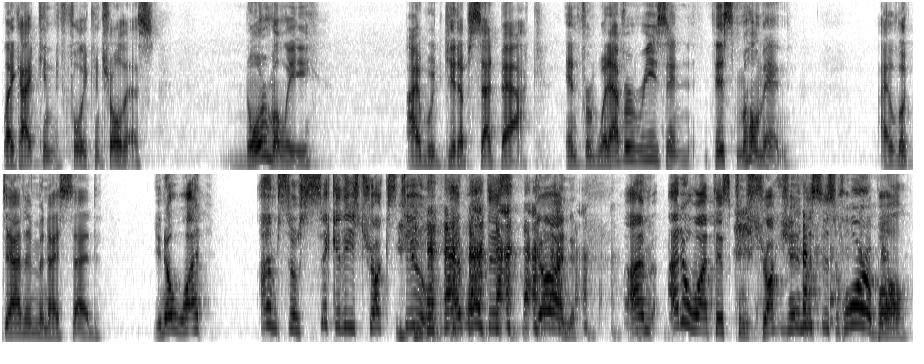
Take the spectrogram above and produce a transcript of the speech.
like i can fully control this normally i would get upset back and for whatever reason, this moment, I looked at him and I said, You know what? I'm so sick of these trucks too. I want this done. I'm I don't want this construction. This is horrible.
